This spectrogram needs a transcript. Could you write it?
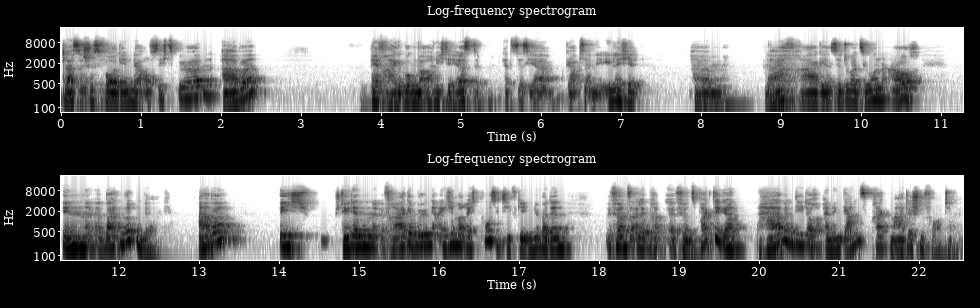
klassisches Vorgehen der Aufsichtsbehörden, aber der Fragebogen war auch nicht der erste. Letztes Jahr gab es eine ähnliche ähm, Nachfragesituation auch in Baden-Württemberg. Aber ich stehe den Fragebögen eigentlich immer recht positiv gegenüber, denn für uns alle, äh, für uns Praktiker haben die doch einen ganz pragmatischen Vorteil.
